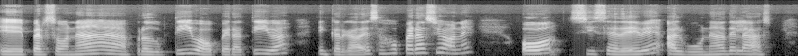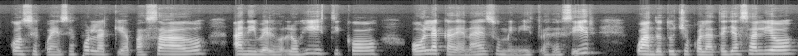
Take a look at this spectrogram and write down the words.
eh, persona productiva, operativa, encargada de esas operaciones, o si se debe a alguna de las consecuencias por las que ha pasado a nivel logístico o la cadena de suministro. Es decir, cuando tu chocolate ya salió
